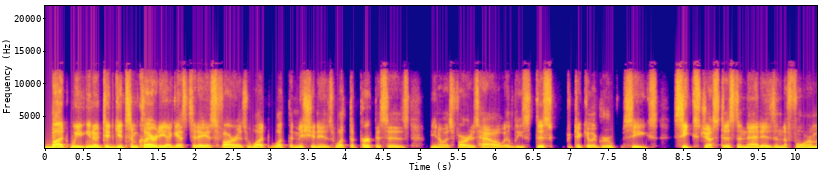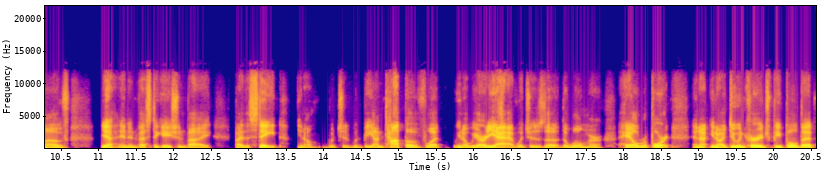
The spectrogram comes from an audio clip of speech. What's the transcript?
but we you know did get some clarity i guess today as far as what what the mission is what the purpose is you know as far as how at least this particular group seeks seeks justice and that is in the form of yeah an investigation by by the state you know which would be on top of what you know we already have which is the the wilmer hale report. And i you know i do encourage people that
